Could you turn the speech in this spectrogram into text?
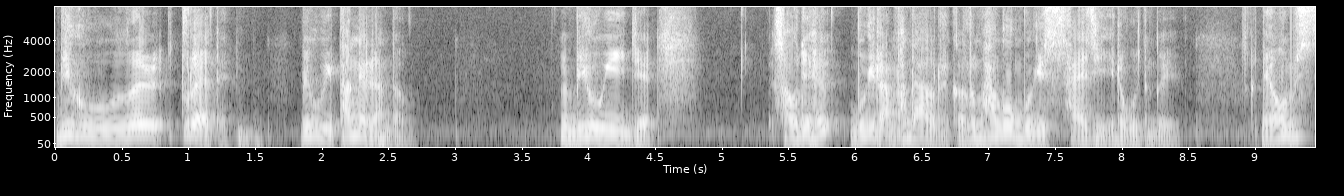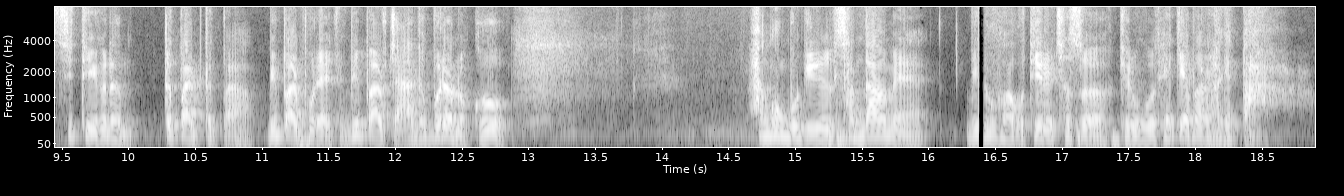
미국을 뚫어야 돼. 미국이 방해를 한다고. 미국이 이제 사우디 핵 무기를 안 판다 그러니까 그럼 한국 무기 사야지 이러고 있는 거예요. 네옴시티 이거는 떡밥 떡밥 밑발 뿌려야죠. 밑발 잔뜩 뿌려놓고 한국 무기를 산 다음에 미국하고 뒤를 쳐서 결국 핵 개발을 하겠다.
